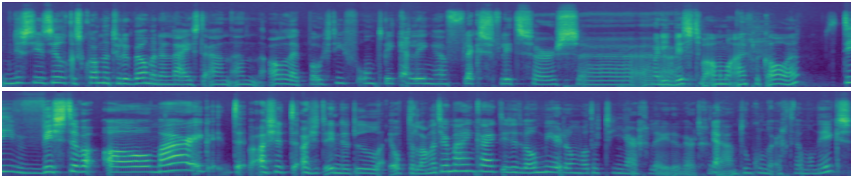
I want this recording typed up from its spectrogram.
minister Zilkes kwam natuurlijk wel met een lijst aan, aan allerlei positieve ontwikkelingen, ja. flexflitsers. Uh, maar die wisten we allemaal eigenlijk al, hè? Die wisten we al. Maar ik, als je het, als je het in de, op de lange termijn kijkt, is het wel meer dan wat er tien jaar geleden werd gedaan. Ja. Toen kon er echt helemaal niks.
